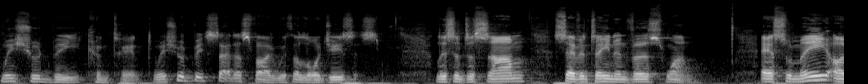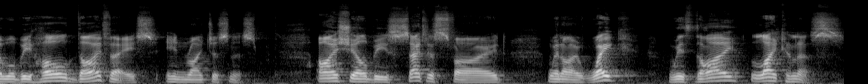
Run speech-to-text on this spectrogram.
We should be content. We should be satisfied with the Lord Jesus. Listen to Psalm 17 and verse 1. As for me, I will behold thy face in righteousness. I shall be satisfied when I wake with thy likeness.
